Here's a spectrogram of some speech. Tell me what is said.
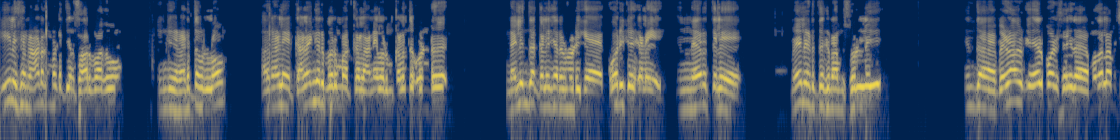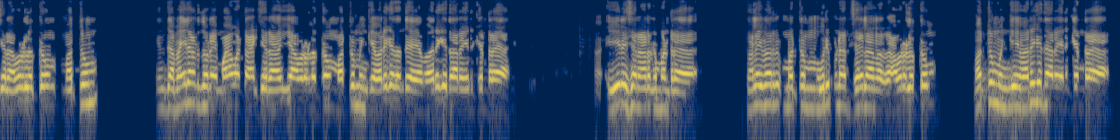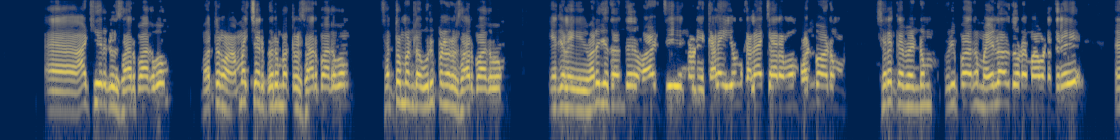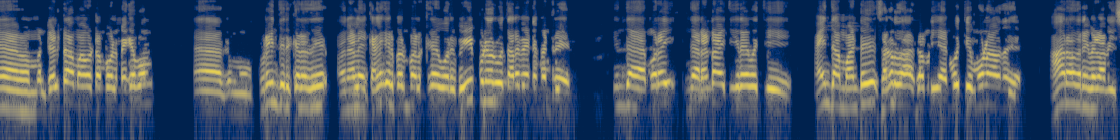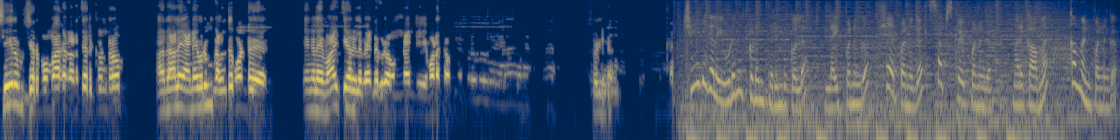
ஈலிச நாடகமன்றத்தின் சார்பாகவும் இங்கு நடத்த உள்ளோம். அதனாலே கலைஞர் பெருமக்கள் அனைவரும் கலந்து கொண்டு நலிந்த கலைஞர்களுடைய கோரிக்கைகளை இந்நேரத்திலே மேலெடுத்துக்கு நாம் சொல்லி இந்த விழாவிற்கு ஏற்பாடு செய்த முதலமைச்சர் அவர்களுக்கும் மற்றும் இந்த மயிலாடுதுறை மாவட்ட ஆட்சியர் ஆகிய அவர்களுக்கும் மற்றும் இங்கே வருகை தந்து வருகை தர இருக்கின்ற ஈரச நாடகமன்ற தலைவர் மற்றும் உறுப்பினர் செயலாளர் அவர்களுக்கும் மற்றும் இங்கே வருகை தர இருக்கின்ற ஆட்சியர்கள் சார்பாகவும் மற்றும் அமைச்சர் பெருமக்கள் சார்பாகவும் சட்டமன்ற உறுப்பினர்கள் சார்பாகவும் எங்களை வருகை தந்து வாழ்த்தி எங்களுடைய கலையும் கலாச்சாரமும் பண்பாடும் சிறக்க வேண்டும். குறிப்பாக மயிலாடுதுறை மாவட்டத்திலே டெல்டா மாவட்டம் போல் மிகவும் குறைந்திருக்கிறது. அதனால கலைஞர் பெருமக்களுக்கு ஒரு விழிப்புணர்வு தர வேண்டும் என்று இந்த முறை இந்த ரெண்டாயிரத்தி இருபத்தி ஐந்தாம் ஆண்டு சகரதாசனுடைய நூற்றி மூணாவது ஆராதனை விழாவை சீரும் சிறப்புமாக நடத்த இருக்கின்றோம் அதனாலே அனைவரும் கலந்து கொண்டு எங்களை வாழ்த்தியர்களை வேண்டுகிறோம். நன்றி வணக்கம். சொல்லுங்க. செய்திகளை உடனுக்குடன் தெரிந்து கொள்ள லைக் பண்ணுங்க ஷேர் பண்ணுங்க சப்ஸ்கிரைப் பண்ணுங்க. மறக்காம கமெண்ட் பண்ணுங்க.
